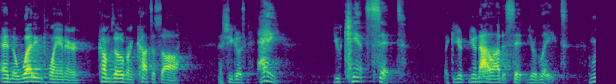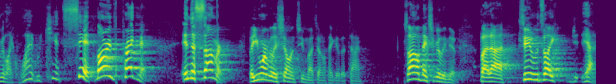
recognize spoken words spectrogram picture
and the wedding planner comes over and cuts us off. And she goes, Hey, you can't sit. Like, you're, you're not allowed to sit, you're late. And we were like, What? We can't sit. Lauren's pregnant in the summer. But you weren't really showing too much, I don't think, at the time. So I don't think she really knew. But uh, she was like, Yeah,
